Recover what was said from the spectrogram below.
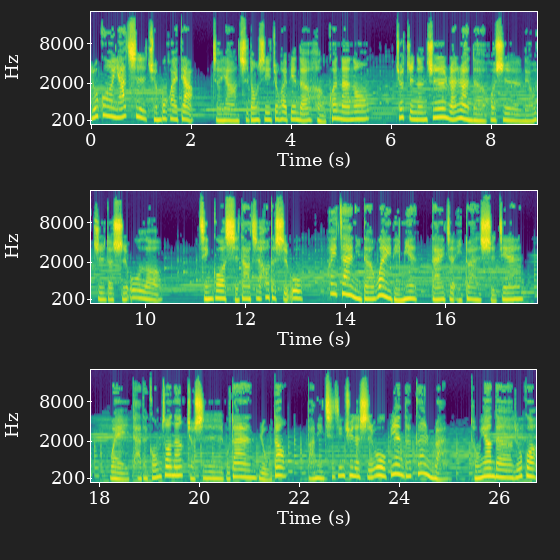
如果牙齿全部坏掉，这样吃东西就会变得很困难哦，就只能吃软软的或是流质的食物了。经过食道之后的食物会在你的胃里面待着一段时间。胃它的工作呢，就是不断蠕动，把你吃进去的食物变得更软。同样的，如果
